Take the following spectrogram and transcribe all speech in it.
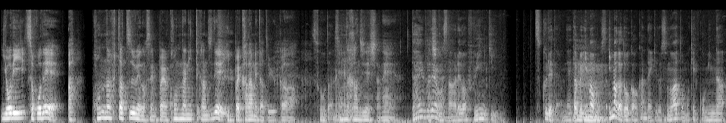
よりそこであこんな2つ上の先輩はこんなにって感じでいっぱい絡めたというか、そうだね。そんな感じでしたね。だいぶでも確さあれは雰囲気作れたよね。多分今もさ、うん今がどうかわかんないけどその後も結構みんな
